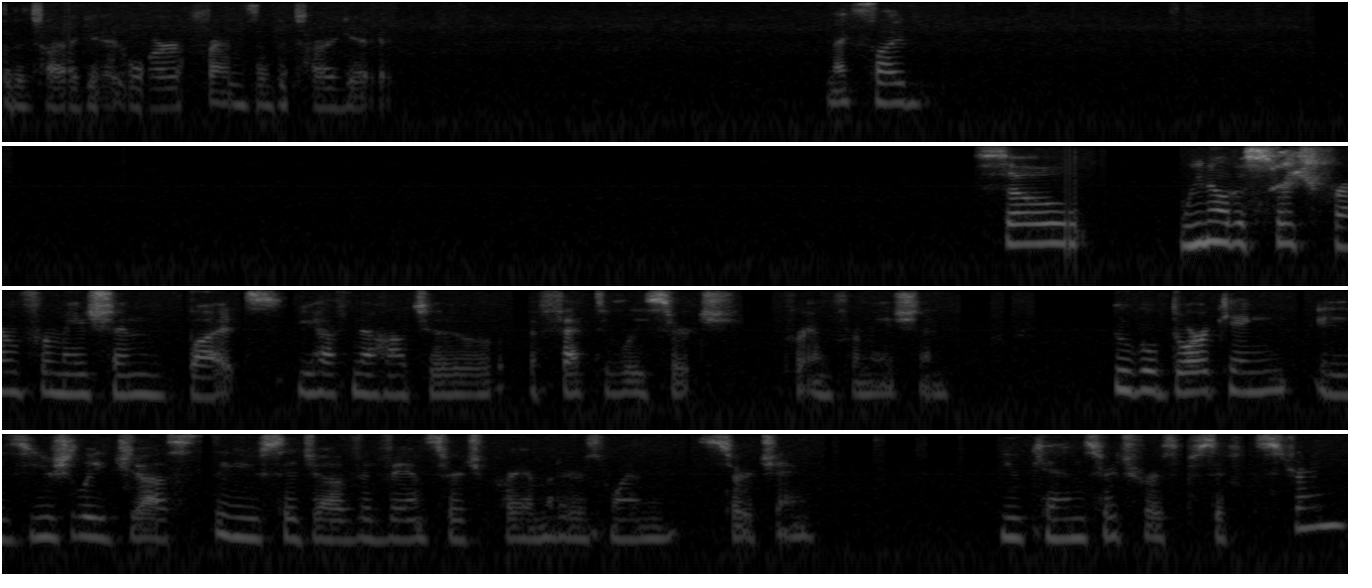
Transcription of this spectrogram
of the target or friends of the target. Next slide. So we know to search for information, but you have to know how to effectively search for information. Google dorking is usually just the usage of advanced search parameters when searching. You can search for a specific string,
